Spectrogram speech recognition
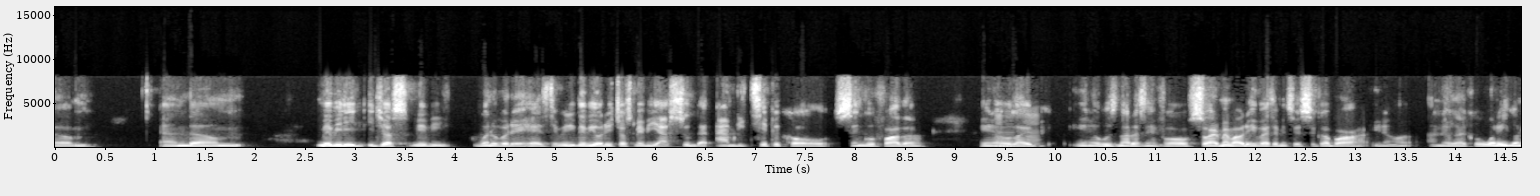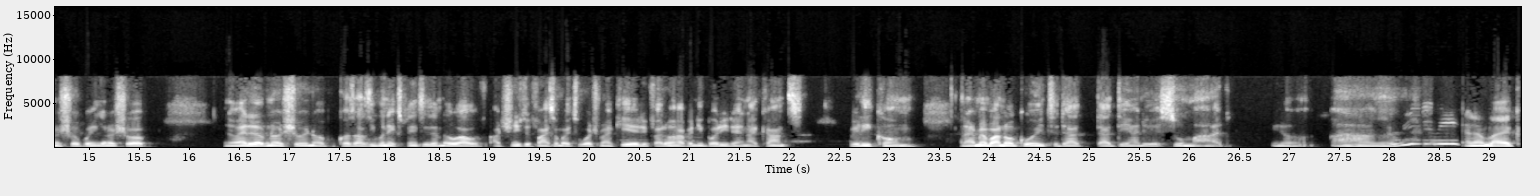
Um, and um, maybe they it just maybe went over their heads. They really maybe or they just maybe assume that I'm the typical single father, you know, mm-hmm. like you know who's not as involved. So I remember they invited me to a cigar bar, you know, and they're like, "Oh, when are you going to show up? When are you going to show up?" You know, I ended up not showing up because I was even explaining to them, "Oh, I'll actually need to find somebody to watch my kid. If I don't have anybody, then I can't really come." And I remember not going to that that day, and they were so mad you know, ah, really? and I'm like,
